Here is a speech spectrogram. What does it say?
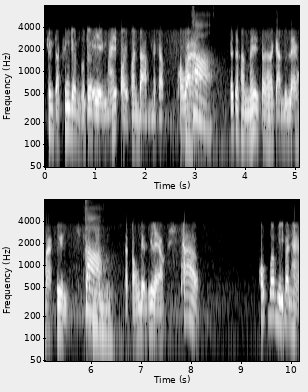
เครื่องจักรเครื่องยนต์ของตัวเองไม่ให้ปล่อยควันดำนะครับ เพราะว่าค่ะก็จะทำให้สถานการณ์รุนแรงมากขึ้นก็ค่ะทำ แต่สองเดือนที่แล้ว ถ้าพบว่ามีปัญหา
